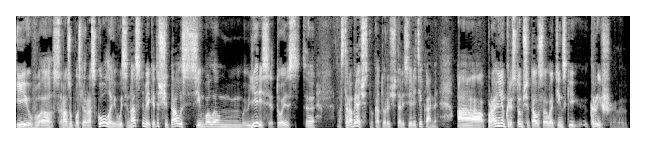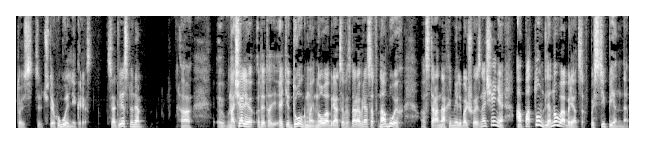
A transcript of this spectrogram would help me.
И в, сразу после раскола, и в XVIII веке это считалось символом ереси, то есть э, старообрядчества, которые считались еретиками. А правильным крестом считался латинский крыш, то есть четырехугольный крест. Соответственно, а, Вначале вот это, эти догмы новообрядцев и старообрядцев на обоих сторонах имели большое значение, а потом для новообрядцев постепенно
